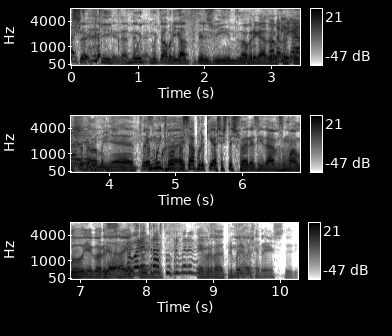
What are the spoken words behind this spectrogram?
18. Chefe Kiko, muito, muito obrigado por teres vindo. Obrigado, eu, foi Obrigada. fixe, foi bela fixe. manhã. tu É és um muito bom rei. passar por aqui às sextas-feiras e dar-vos um alô e agora Yeah. sai. Agora entraste pela primeira vez. É verdade, primeira vez que entrei neste estúdio.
